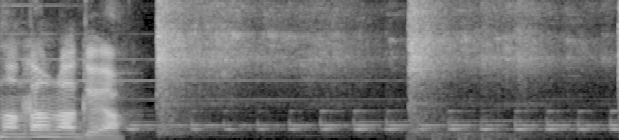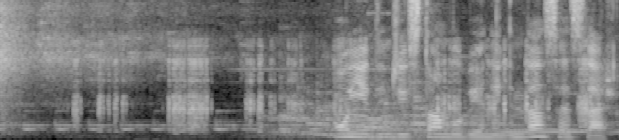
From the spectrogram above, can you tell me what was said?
Barınan'dan radyoya. On yedinci İstanbul Bienalinden sesler.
